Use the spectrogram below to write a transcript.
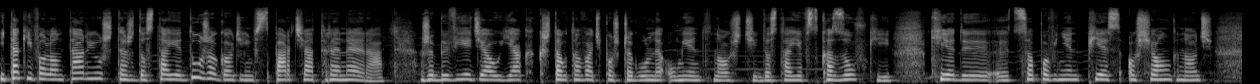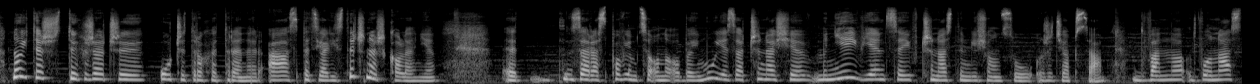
I taki wolontariusz też dostaje dużo godzin wsparcia trenera, żeby wiedział, jak kształtować poszczególne umiejętności, dostaje wskazówki, kiedy, y, co powinien pies osiągnąć. No i też tych rzeczy uczy trochę trener. A specjalistyczne szkolenie zaraz powiem, co ono obejmuje. Zaczyna się mniej więcej w 13 miesiącu życia psa. 12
